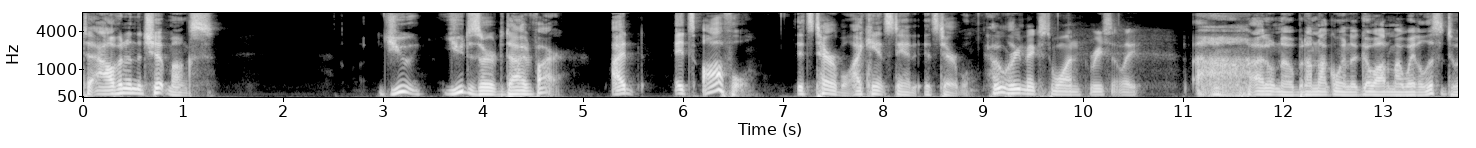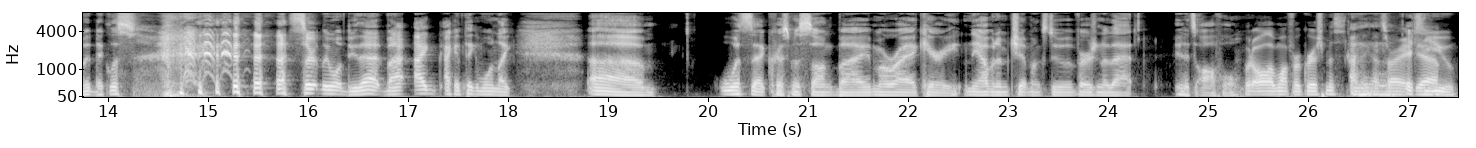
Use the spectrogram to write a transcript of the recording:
to Alvin and the Chipmunks, you you deserve to die in fire. I it's awful. It's terrible. I can't stand it. It's terrible. Who like- remixed one recently? Uh, I don't know, but I'm not going to go out of my way to listen to it, Nicholas. I certainly won't do that. But I, I can think of one like, um, what's that Christmas song by Mariah Carey? And the Alvin and Chipmunks do a version of that, and it's awful. What all I want for Christmas? I think that's right. It's yeah. you.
